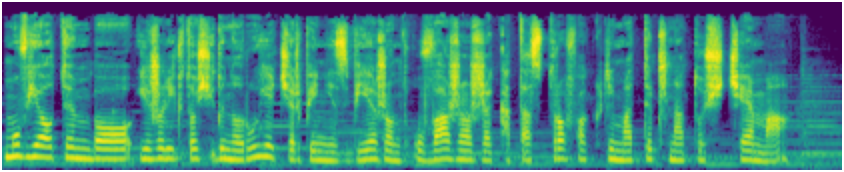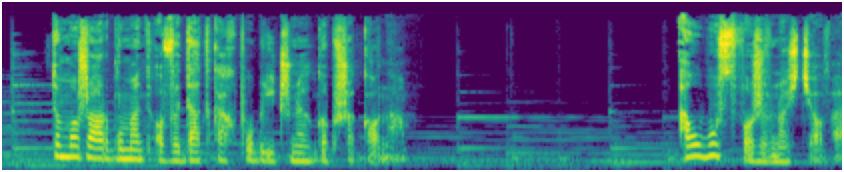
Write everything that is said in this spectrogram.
Mówię o tym, bo jeżeli ktoś ignoruje cierpienie zwierząt, uważa, że katastrofa klimatyczna to ściema, to może argument o wydatkach publicznych go przekona. A ubóstwo żywnościowe.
